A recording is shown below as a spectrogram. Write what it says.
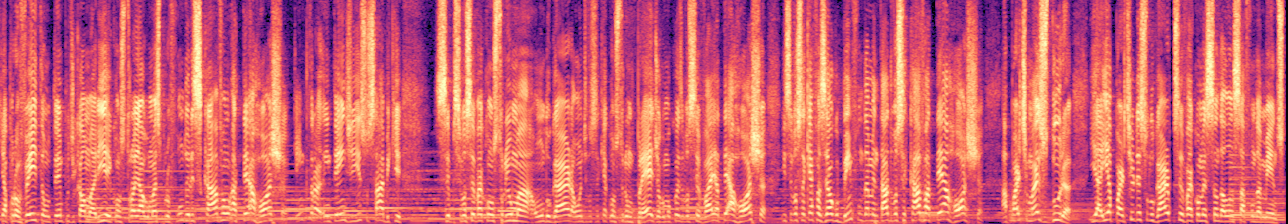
que aproveitam o tempo de calmaria e constroem algo mais profundo, eles cavam até a rocha. Quem entende isso sabe que se, se, você vai construir uma, um lugar onde você quer construir um prédio, alguma coisa, você vai até a rocha. E se você quer fazer algo bem fundamentado, você cava até a rocha, a parte mais dura. E aí, a partir desse lugar, você vai começando a lançar fundamentos.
